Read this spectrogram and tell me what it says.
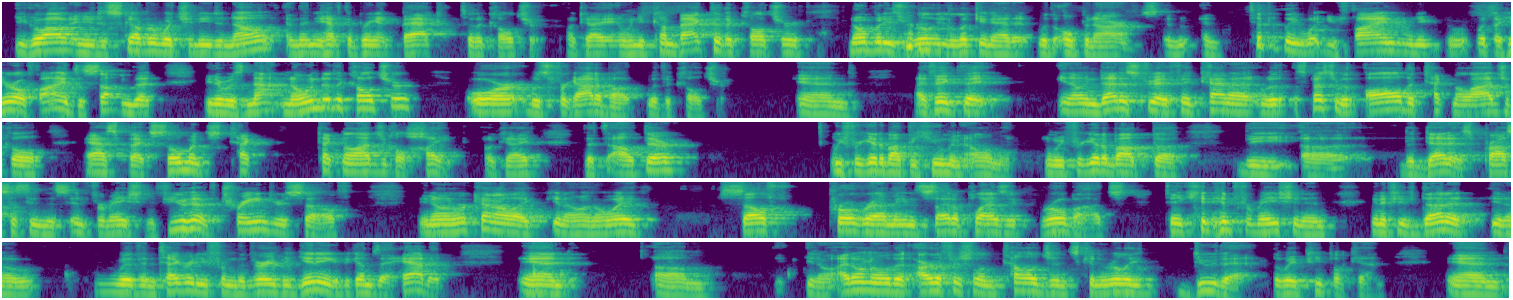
you go out and you discover what you need to know and then you have to bring it back to the culture okay? And when you come back to the culture nobody's really looking at it with open arms. And, and typically what you find when you what the hero finds is something that either was not known to the culture or was forgot about with the culture. And i think that you know in dentistry i think kind of especially with all the technological aspects so much tech technological hype okay that's out there we forget about the human element and we forget about the the uh, the dentist processing this information. If you have trained yourself, you know, and we're kind of like you know in a way self-programming cytoplasmic robots taking information in, and if you've done it, you know, with integrity from the very beginning, it becomes a habit. And um, you know, I don't know that artificial intelligence can really do that the way people can. And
